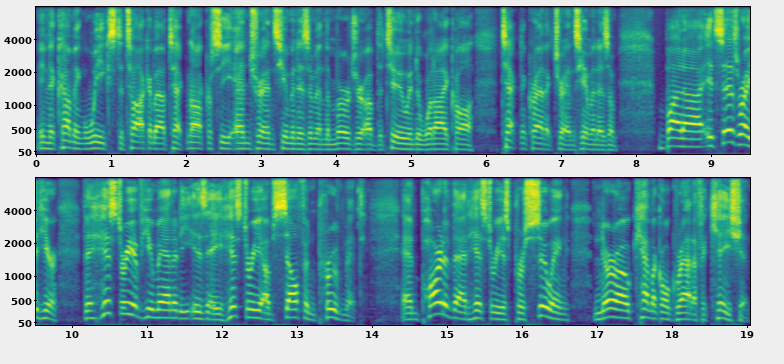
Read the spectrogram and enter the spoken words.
in the coming weeks to talk about technocracy and transhumanism and the merger of the two into what I call technocratic transhumanism. But uh, it says right here the history of humanity is a history of self improvement. And part of that history is pursuing neurochemical gratification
